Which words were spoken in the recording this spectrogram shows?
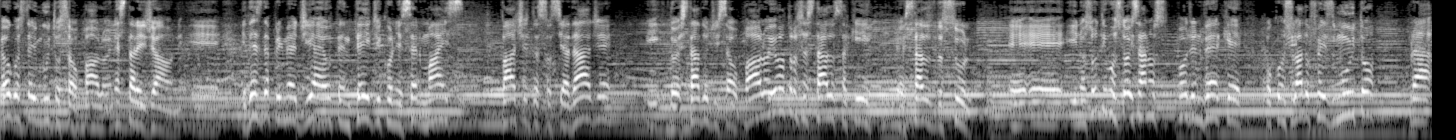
eu gostei muito de São Paulo, nesta região, e, e desde o primeiro dia eu tentei de conhecer mais partes da sociedade do estado de São Paulo e outros estados aqui, estados do sul. E, e, e nos últimos dois anos podem ver que o consulado fez muito para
